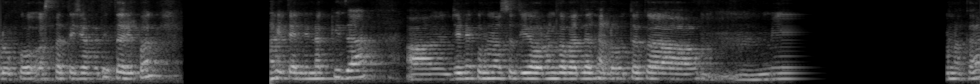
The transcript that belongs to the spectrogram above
लोक असतात त्याच्यामध्ये. तरी पण हे त्यांनी नक्की जा. जेणेकरून असं जे औरंगाबादला झालं होतं का मी नका.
